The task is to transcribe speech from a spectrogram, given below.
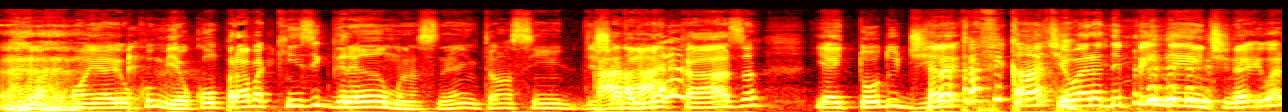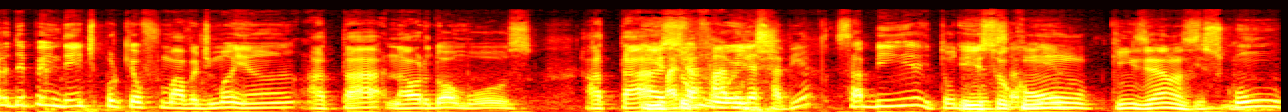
A maconha eu comia. Eu comprava 15 gramas, né? Então, assim, deixava na minha Caralho! casa e aí todo dia. era traficante. Eu era dependente, né? Eu era dependente porque eu fumava de manhã, à ta... na hora do almoço, à tarde, Mas à a família sabia? Sabia, e todo Isso mundo sabia. com 15 anos? Isso com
